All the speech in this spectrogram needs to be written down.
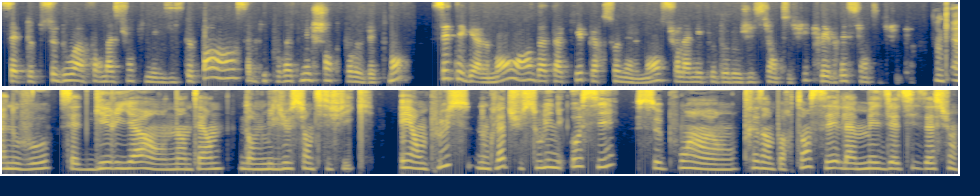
cette pseudo-information qui n'existe pas, hein, celle qui pourrait être méchante pour le vêtement, c'est également hein, d'attaquer personnellement sur la méthodologie scientifique, les vrais scientifiques. Donc à nouveau, cette guérilla en interne dans le milieu scientifique. Et en plus, donc là tu soulignes aussi ce point euh, très important, c'est la médiatisation,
